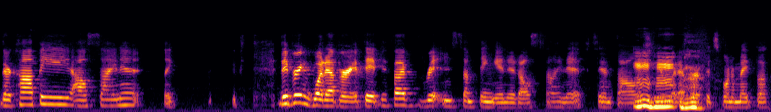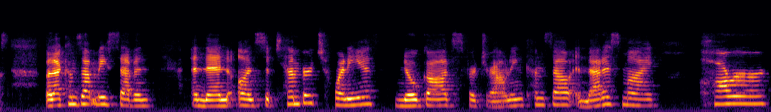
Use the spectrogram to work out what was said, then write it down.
their copy, I'll sign it. Like if they bring whatever, if they if I've written something in it, I'll sign it. If it's anthology Mhm. or whatever, if it's one of my books. But that comes out May seventh, and then on September twentieth, No Gods for Drowning comes out, and that is my horror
